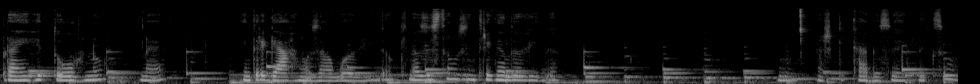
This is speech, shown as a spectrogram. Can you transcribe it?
para em retorno, né, entregarmos algo à vida, o que nós estamos entregando à vida. Hum, acho que cabe essa reflexão,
